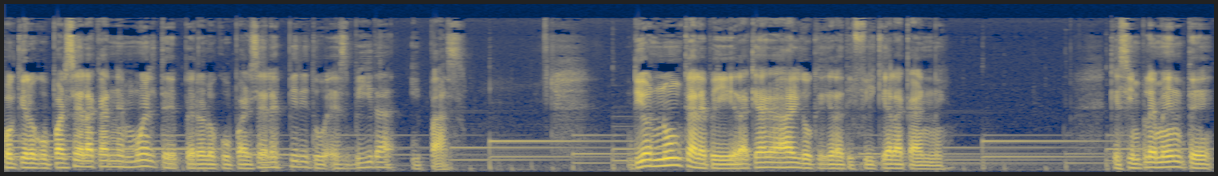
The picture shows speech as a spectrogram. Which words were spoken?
porque el ocuparse de la carne es muerte, pero el ocuparse del espíritu es vida y paz. Dios nunca le pedirá que haga algo que gratifique a la carne que simplemente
